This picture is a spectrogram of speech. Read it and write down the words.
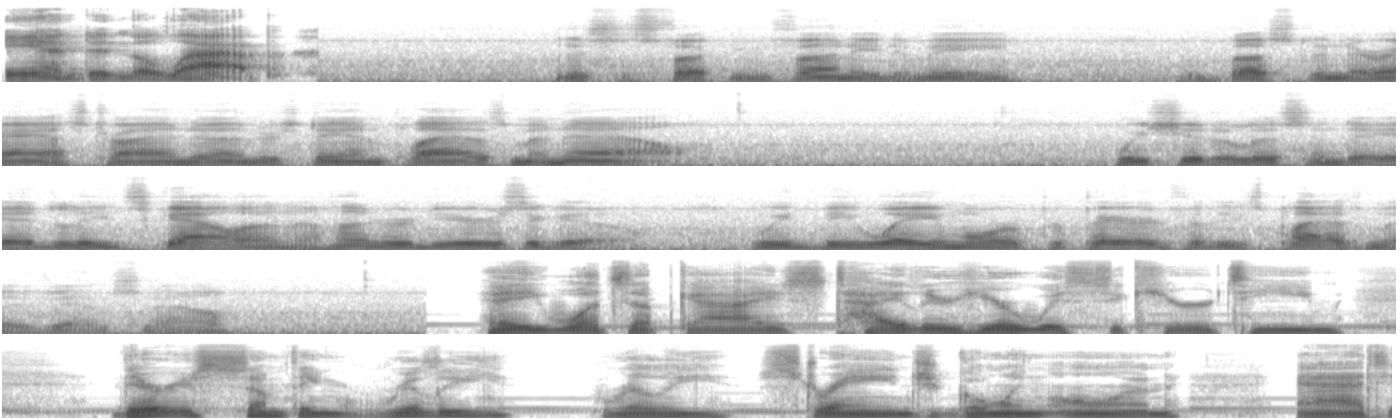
and in the lab. This is fucking funny to me. They're busting their ass trying to understand plasma now. We should have listened to Ed Leedskalnin a hundred years ago. We'd be way more prepared for these plasma events now. Hey, what's up guys? Tyler here with Secure Team there is something really, really strange going on at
